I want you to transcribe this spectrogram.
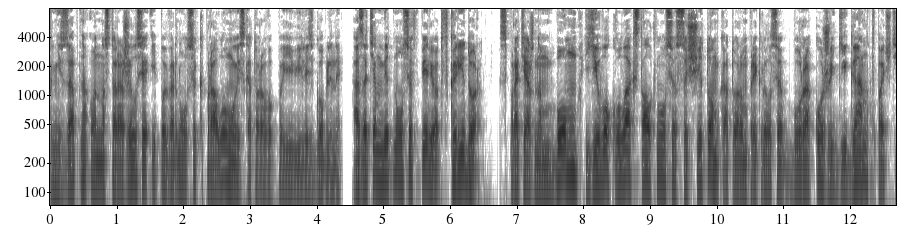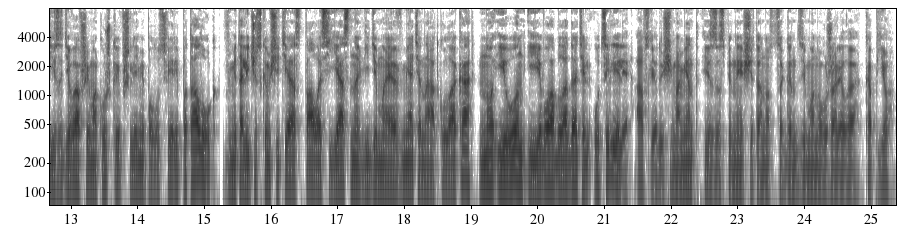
Внезапно он насторожился и повернулся к пролому, из которого появились гоблины, а затем метнулся вперед, в коридор. С протяжным бом его кулак столкнулся со щитом, которым прикрылся буракожий гигант, почти задевавший макушкой в шлеме полусфере потолок. В металлическом щите осталась ясно видимая вмятина от кулака, но и он, и его обладатель уцелели, а в следующий момент из-за спины щитоносца Гандзимона ужалило копье.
